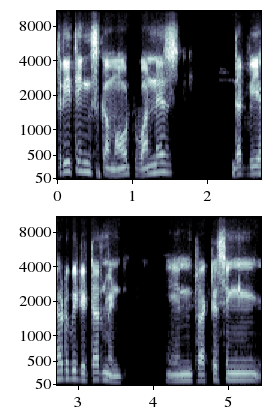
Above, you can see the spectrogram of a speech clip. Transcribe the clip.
three things come out. One is that we have to be determined in practicing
